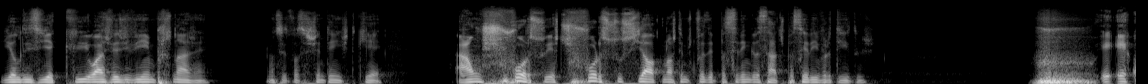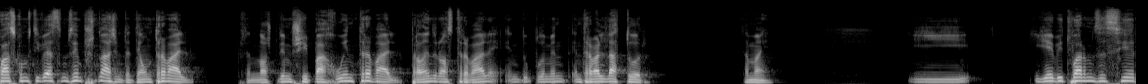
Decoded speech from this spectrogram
E ele dizia que eu às vezes vivia em personagem. Não sei se vocês sentem isto, que é há um esforço, este esforço social que nós temos que fazer para ser engraçados, para ser divertidos. É, é quase como se estivéssemos em personagem, portanto é um trabalho. Portanto, nós podemos sair para a rua em trabalho, para além do nosso trabalho, em duplamente em trabalho de ator também. E, e habituarmos a ser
